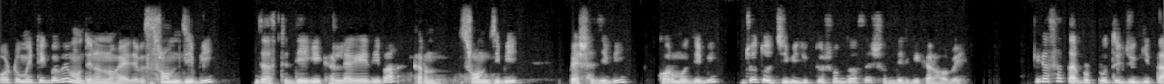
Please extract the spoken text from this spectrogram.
অটোমেটিক ভাবে মদিনান্ন হয়ে যাবে। শ্রমজীবী, জাস্ট দীর্ঘিকার লাগিয়ে দিবা, কারণ শ্রমজীবী, পেশাজীবী কর্মজীবী, যত জীবীযুক্ত শব্দ আছে সব দীর্ঘিকার হবে। ঠিক আছে? তারপর প্রতিযোগিতা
